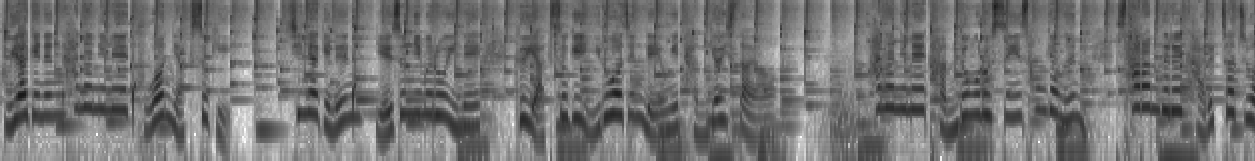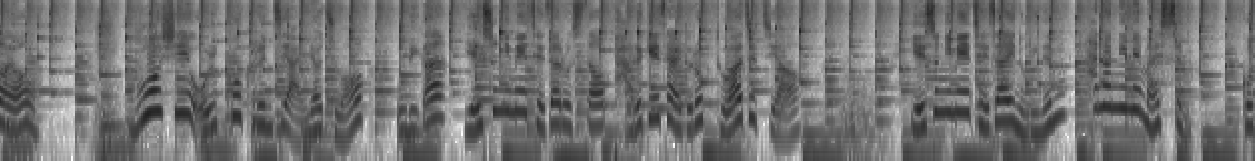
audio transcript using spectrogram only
구약에는 하나님의 구원 약속이, 신약에는 예수님으로 인해 그 약속이 이루어진 내용이 담겨 있어요. 하나님의 감동으로 쓰인 성경은 사람들을 가르쳐 주어요. 무엇이 옳고 그른지 알려주어 우리가 예수님의 제자로서 바르게 살도록 도와주지요. 예수님의 제자인 우리는 하나님의 말씀, 곧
